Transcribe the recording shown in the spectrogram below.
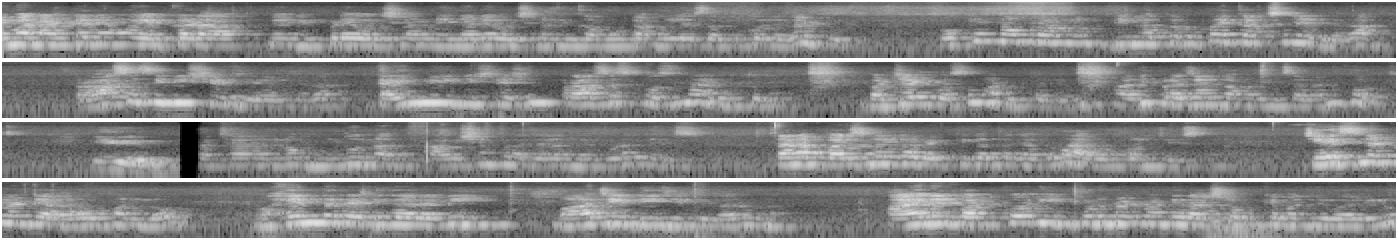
ఏమని అంటేనేమో ఎక్కడ మేము ఇప్పుడే వచ్చినాం నిన్ననే వచ్చినాం ఇంకా మూటాములే సర్దుకోలేదు అంటూ ఓకే నో ప్రాబ్లం. దీనిలో ఒక రూపాయి ఖర్చు లేదు కదా. ప్రాసెస్ ఇనిషియేట్ చేయాలి కదా. టైమ్లీ ఇనిషియేషన్ ప్రాసెస్ కోసమే అడుగుతున్నాం. బడ్జెట్ కోసం అడుగుతలేము. అది ప్రజలు గమనించాలని కోరుతున్నాం. ప్రచారంలో ముందున్నారు. ఆ విషయం ప్రజలందరూ కూడా తెలుసు. తన పర్సనల్గా వ్యక్తిగతంగా కూడా ఆరోపణలు చేస్తున్నారు. చేసినటువంటి ఆరోపణలో మహేందర్ రెడ్డి గారని మాజీ డీజీపీ గారు ఉన్నారు. ఆయనని పట్టుకొని ఇప్పుడున్నటువంటి రాష్ట్ర ముఖ్యమంత్రి వర్యులు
